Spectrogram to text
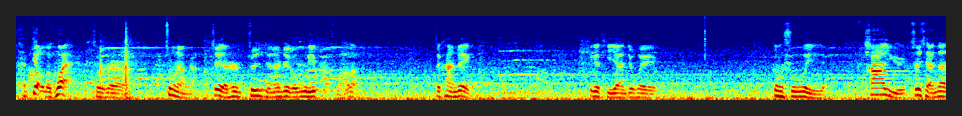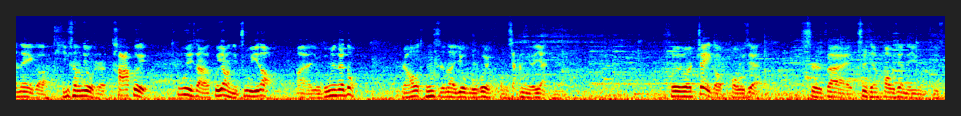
它掉得快，就是重量感。这也是遵循着这个物理法则的。再看这个，这个体验就会更舒服一些。它与之前的那个提升就是，它会突一下，会让你注意到，哎，有东西在动，然后同时呢又不会晃瞎你的眼睛。所以说这个抛物线是在之前抛物线的一种提升。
